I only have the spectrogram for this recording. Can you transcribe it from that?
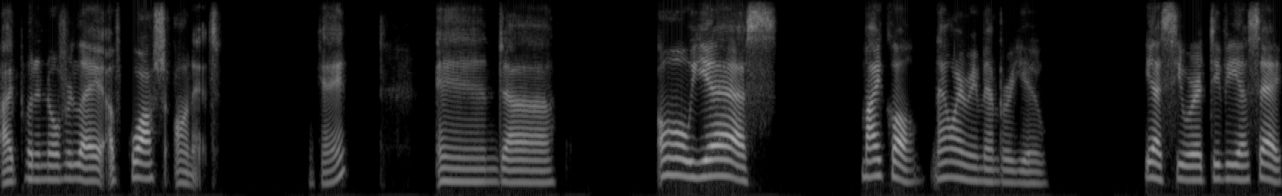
I put an overlay of gouache on it. Okay. And, uh, oh, yes. Michael, now I remember you. Yes, you were at DVSA.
